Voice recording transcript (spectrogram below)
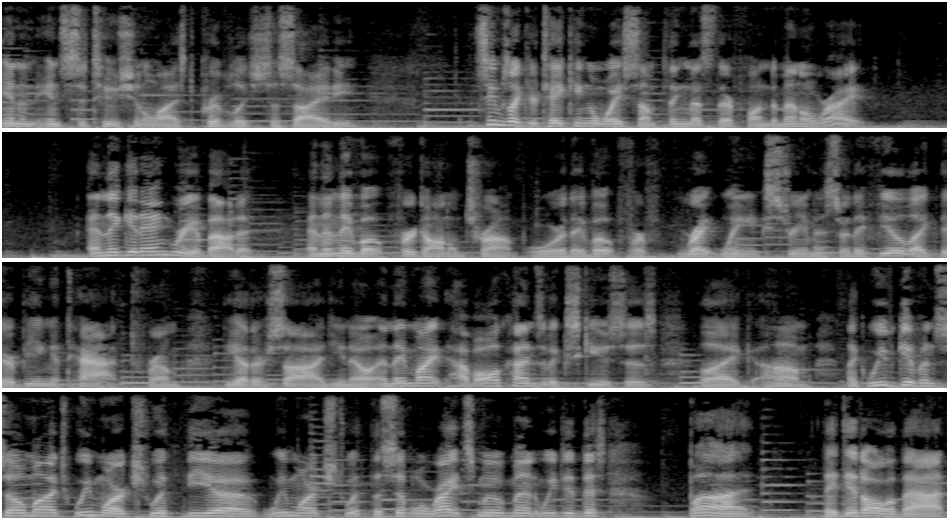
in an institutionalized privileged society it seems like you're taking away something that's their fundamental right. And they get angry about it. And then they vote for Donald Trump, or they vote for right wing extremists, or they feel like they're being attacked from the other side, you know? And they might have all kinds of excuses, like, um, like we've given so much. We marched with the, uh, we marched with the civil rights movement. We did this, but they did all of that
